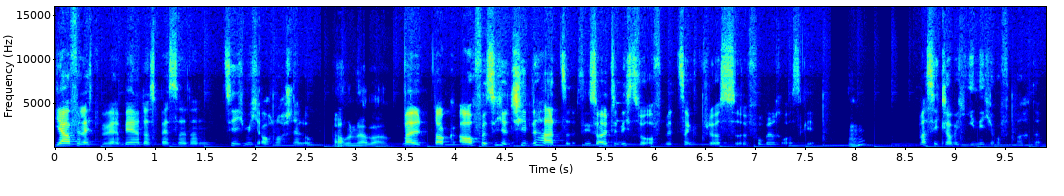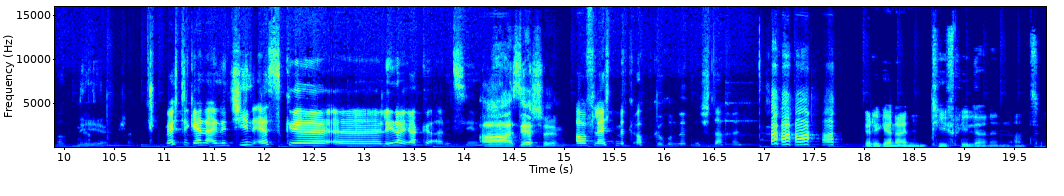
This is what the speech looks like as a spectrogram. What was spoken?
Ja, vielleicht wär, wäre das besser. Dann ziehe ich mich auch noch schnell um. Ja. Wunderbar. Weil Doc auch für sich entschieden hat, sie sollte nicht so oft mit St. Fleurs äh, Vogel rausgehen. Mhm. Was sie, glaube ich, eh nicht oft macht, aber. Nee, wahrscheinlich. Ich möchte gerne eine Jean-eske äh, Lederjacke anziehen. Ah, sehr schön. Aber vielleicht mit abgerundeten Stacheln. Ich hätte gerne einen tieflilanen Anzug.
